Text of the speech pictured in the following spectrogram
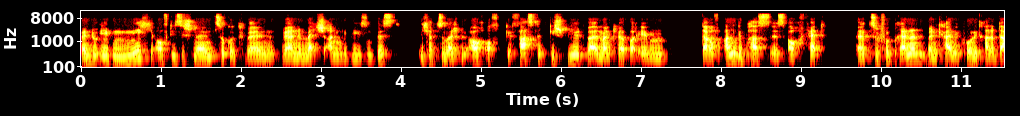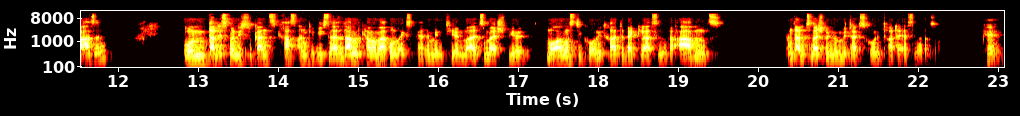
wenn du eben nicht auf diese schnellen Zuckerquellen während einem Match angewiesen bist. Ich habe zum Beispiel auch oft gefastet gespielt, weil mein Körper eben darauf angepasst ist, auch Fett äh, zu verbrennen, wenn keine Kohlenhydrate da sind. Und dann ist man nicht so ganz krass angewiesen. Also damit kann man mal rumexperimentieren. Mal zum Beispiel morgens die Kohlenhydrate weglassen oder abends und dann zum Beispiel nur mittags Kohlenhydrate essen oder so. Okay.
